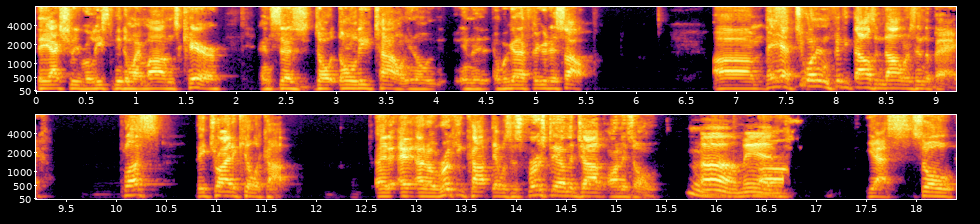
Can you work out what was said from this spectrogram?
They actually released me to my mom's care and says, "Don't don't leave town," you know, and, and we're gonna figure this out. Um, they had two hundred fifty thousand dollars in the bag, plus they tried to kill a cop, and, and- and a rookie cop that was his first day on the job on his own. Oh man. Uh, yes. So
